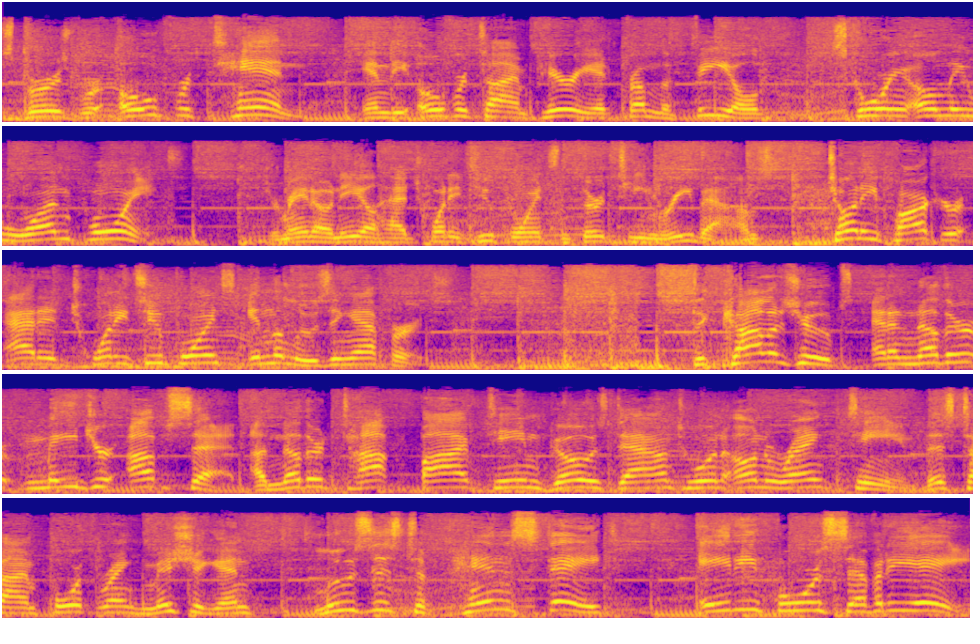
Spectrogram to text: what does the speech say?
Spurs were 0 for 10 in the overtime period from the field, scoring only one point. Jermaine O'Neal had 22 points and 13 rebounds. Tony Parker added 22 points in the losing effort. To college hoops and another major upset. Another top five team goes down to an unranked team. This time, fourth ranked Michigan loses to Penn State 84 78.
